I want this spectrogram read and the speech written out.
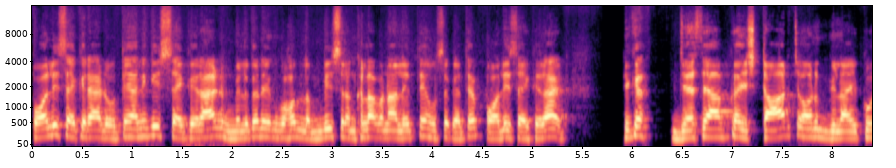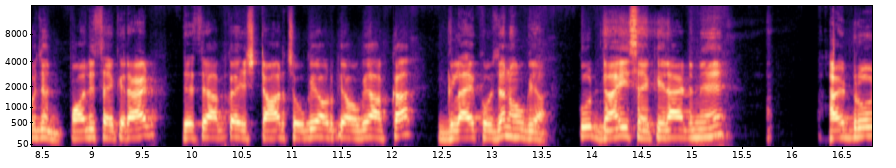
पॉलीसेकेराइड होते हैं, यानी कि सेकेराइड मिलकर एक बहुत लंबी श्रृंखला बना लेते हैं, उसे कहते हैं पॉलीसेकेराइड ठीक है? जैसे आपका स्टार्च और ग्लाइकोजन पॉलीसेकेराइड जैसे आपका स्टार्च हो गया और क्या हो गया? आपका ग्लाइकोजन हो गया। को डाईसेकेराइड में हाइड्रो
